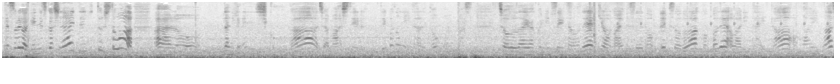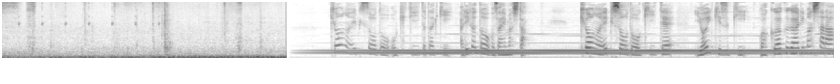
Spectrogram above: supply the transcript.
うん、でそれが現実化しないという人はあの何かね思考が邪魔しているっていうことになると思います。ちょうど大学に着いたので今日のエピソードエピソードはここで終わりたいと思います。ました。今日のエピソードを聞いて良い気づきワクワクがありましたら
